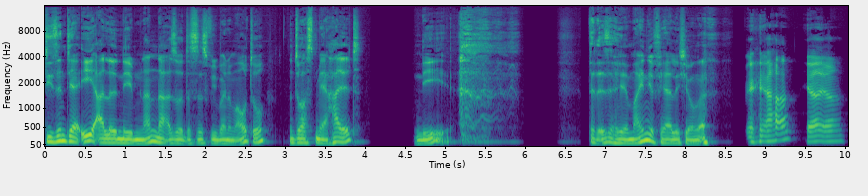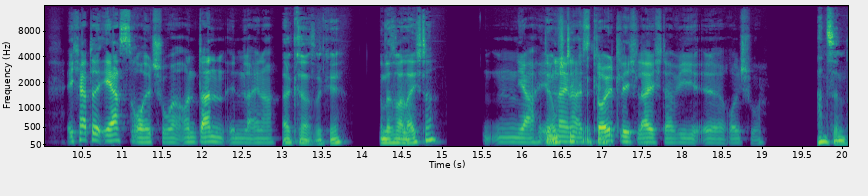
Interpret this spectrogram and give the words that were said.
die sind ja eh alle nebeneinander, also das ist wie bei einem Auto und du hast mehr Halt. Nee. das ist ja hier mein gefährlich, Junge. Ja, ja, ja. Ich hatte erst Rollschuhe und dann Inliner. Ah, krass, okay. Und das war leichter? Ja, Inliner Umstieg? ist okay. deutlich leichter wie äh, Rollschuhe. Wahnsinn.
